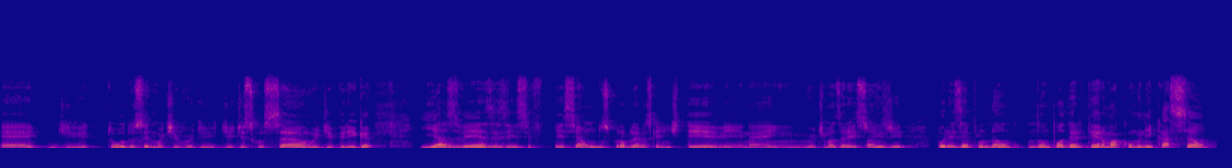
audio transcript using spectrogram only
É, de tudo ser motivo de, de discussão e de briga. E às vezes, esse, esse é um dos problemas que a gente teve né, em últimas eleições, de, por exemplo, não, não poder ter uma comunicação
